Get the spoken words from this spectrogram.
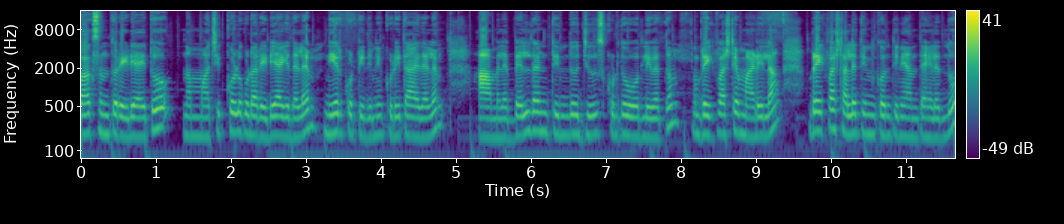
ಬಾಕ್ಸ್ ಅಂತೂ ರೆಡಿ ಆಯಿತು. ನಮ್ಮ ಚಿಕ್ಕವಳು ಕೂಡ ರೆಡಿ ಆಗಿದ್ದಾಳೆ. ನೀರು ಕೊಟ್ಟಿದ್ದೀನಿ ಕುಡಿತಾ ಇದ್ದಾಳೆ. ಆಮೇಲೆ ಬೆಲ್ದಣ್ಣು ತಿಂದು ಜ್ಯೂಸ್ ಕುಡಿದು ಓದ್ಲಿ ಇವತ್ತು. ಬ್ರೇಕ್ಫಾಸ್ಟೇ ಮಾಡಿಲ್ಲ. ಬ್ರೇಕ್ಫಾಸ್ಟ್ ಅಲ್ಲೇ ತಿನ್ಕೊತೀನಿ ಅಂತ ಹೇಳಿದ್ಲು.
